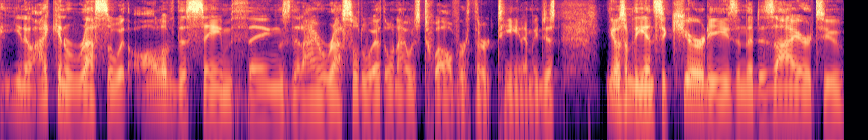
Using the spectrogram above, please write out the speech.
you know, I can wrestle with all of the same things that I wrestled with when I was 12 or 13. I mean, just you know some of the insecurities and the desire to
